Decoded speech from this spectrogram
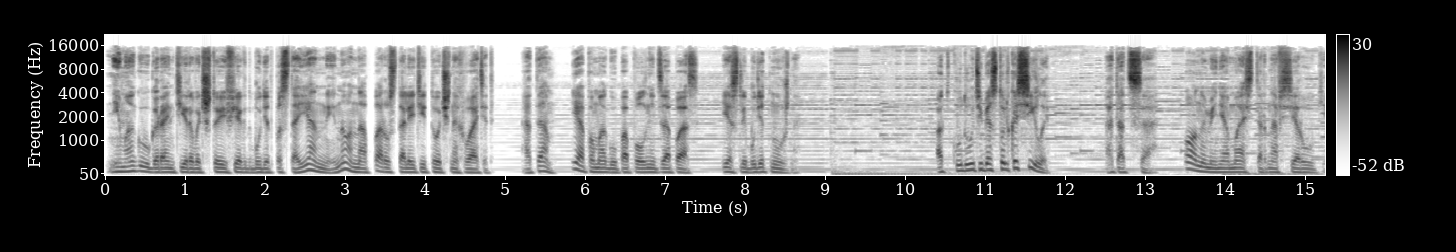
Не могу гарантировать, что эффект будет постоянный, но на пару столетий точно хватит. А там я помогу пополнить запас, если будет нужно. Откуда у тебя столько силы? От отца. Он у меня мастер на все руки.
